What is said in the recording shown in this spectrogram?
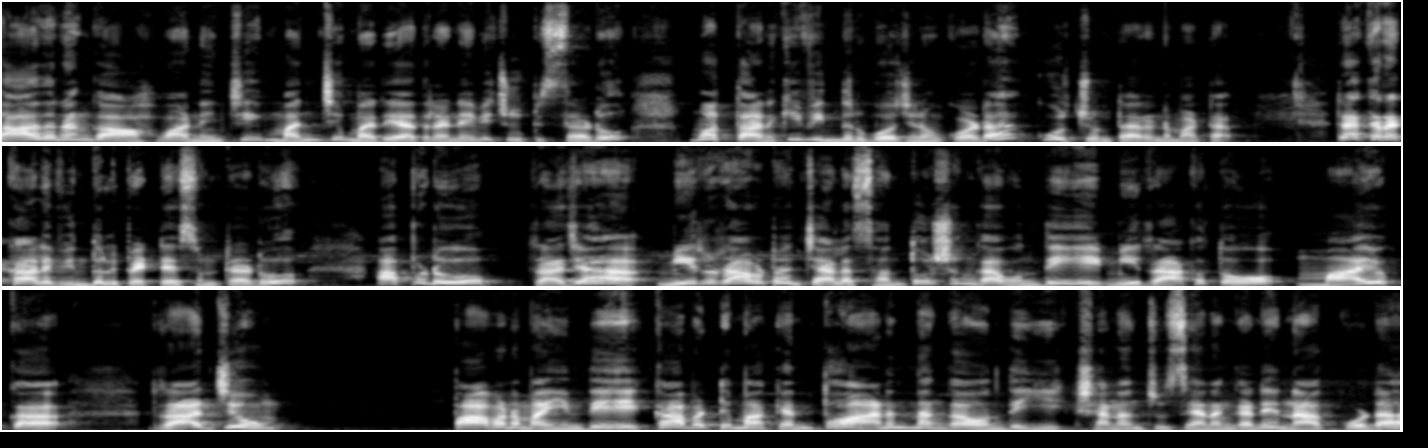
సాధనంగా ఆహ్వానించి మంచి మర్యాదలు అనేవి చూపిస్తాడు. మొత్తానికి విందు భోజనం కూడా కూర్చుంటారనమాట రకరకాల విందులు పెట్టేసుంటాడు అప్పుడు రాజా మీరు రావటం చాలా సంతోషంగా ఉంది. మీ రాకతో మా యొక్క రాజ్యం పావనమైంది. కాబట్టి మాకెంతో ఆనందంగా ఉంది. ఈ క్షణం చూశానంగానే నాకు కూడా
